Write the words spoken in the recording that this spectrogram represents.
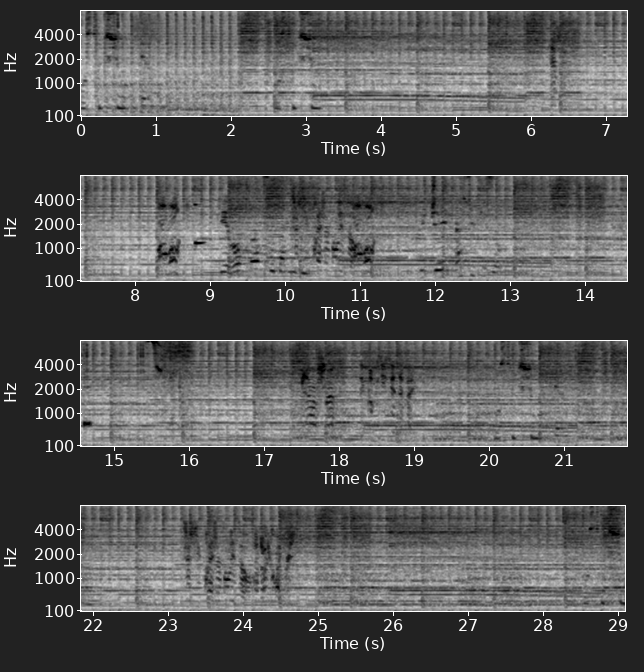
Construction terminée. Construction. Bien. En route Des renforts sont arrivés. Je suis prêt, j'attends les ordres. En route Budget insuffisant. Je suis prêt, j'attends les ordres. Construction.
